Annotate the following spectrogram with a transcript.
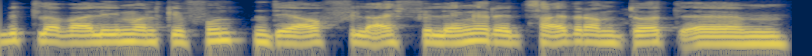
mittlerweile jemand gefunden, der auch vielleicht für längere Zeitraum dort ähm,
